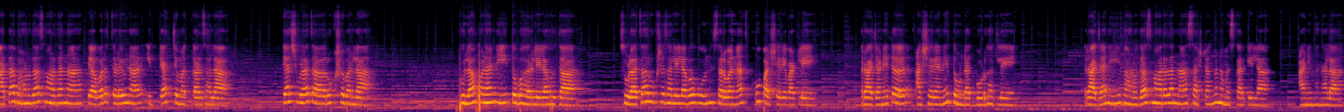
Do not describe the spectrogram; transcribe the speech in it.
आता भानुदास महाराजांना त्यावर चढविणार इतक्याच चमत्कार झाला. त्या शुळाचा वृक्ष बनला. फुलाफळांनी तो बहरलेला होता. सुळाचा वृक्ष झालेला बघून सर्वांनाच खूप आश्चर्य वाटले. राजाने तर आश्चर्याने तोंडात बोट घातले. राजाने भानुदास महाराजांना साष्टांग नमस्कार केला आणि म्हणाला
